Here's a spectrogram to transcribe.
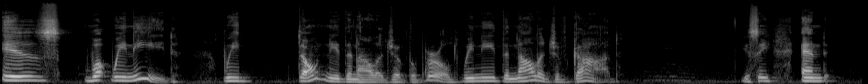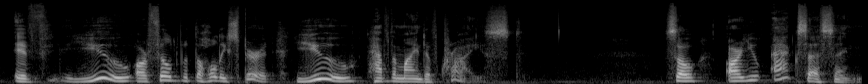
is what we need. We don't need the knowledge of the world, we need the knowledge of God. You see? And if you are filled with the Holy Spirit, you have the mind of Christ. So, are you accessing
